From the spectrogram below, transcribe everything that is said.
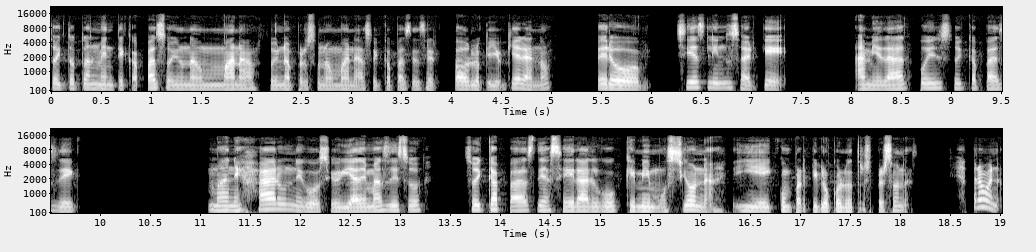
soy totalmente capaz, soy una humana, soy una persona humana, soy capaz de hacer todo lo que yo quiera, ¿no? Pero sí es lindo saber que a mi edad pues soy capaz de manejar un negocio y además de eso soy capaz de hacer algo que me emociona y compartirlo con otras personas. Pero bueno,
